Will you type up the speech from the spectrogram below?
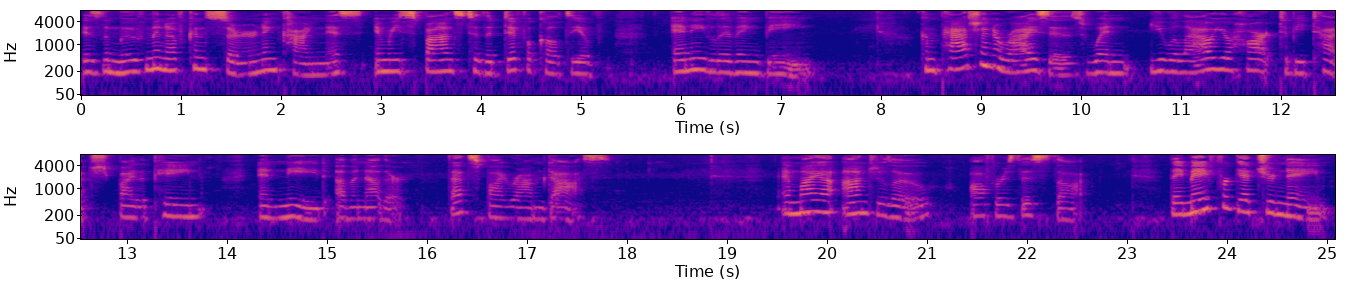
is the movement of concern and kindness in response to the difficulty of any living being. Compassion arises when you allow your heart to be touched by the pain and need of another. That's by Ram Dass. And Maya Angelou offers this thought They may forget your name,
